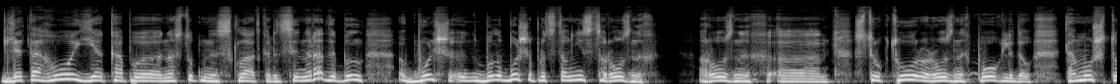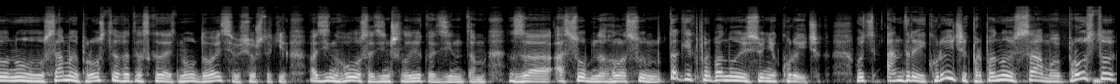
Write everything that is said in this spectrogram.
Для таго я каб наступны склад карацыйнай рады был больше было больше прадстаўніцтва розных розных э, структур розных поглядаў тому что ну самое просто гэта сказать ну давайте все ж таки один голос один чалавек один там за асобна галасуем так як прапануе сёння курэйчык вот Андрей курэйчык прапануе самую простую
